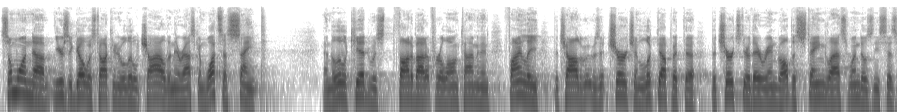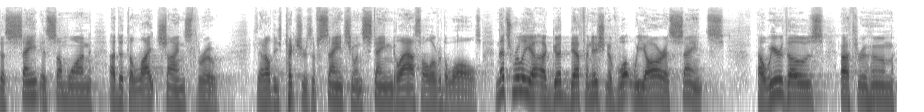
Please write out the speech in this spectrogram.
Someone uh, years ago was talking to a little child and they were asking, What's a saint? And the little kid was thought about it for a long time. And then finally, the child was at church and looked up at the, the church there they were in, with all the stained glass windows. And he says, A saint is someone uh, that the light shines through. He had all these pictures of saints you know, stained glass all over the walls. And that's really a, a good definition of what we are as saints. Uh, we're those uh, through whom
